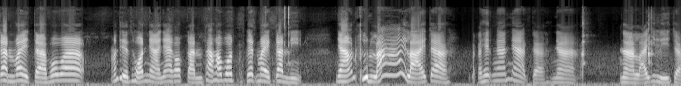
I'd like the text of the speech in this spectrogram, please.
กั้นไว้จ้ะเพราะว่ามันจะถอนหญ้าหญ้าก็กัน ถ้าเขาบ่เฮ็ดไม้กั้นนี่หญ้ามันขึ้นหลายหลายจ้ะแล้วก็เฮ็ดงานยากจ้ะหญ้า หญ้าหลายอีหลีจ้ะ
